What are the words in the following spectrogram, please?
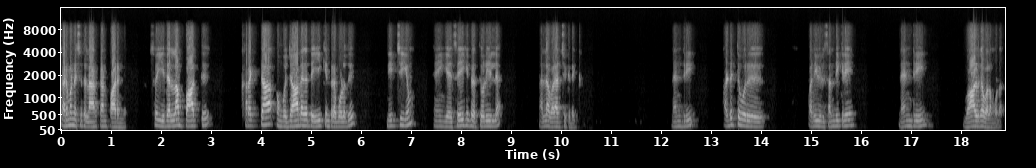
கர்ம நட்சத்திரத்தில் இருக்கான்னு பாருங்க. ஸோ இதெல்லாம் பார்த்து கரெக்டாக உங்கள் ஜாதகத்தை ஈக்கின்ற பொழுது நிச்சயம் நீங்கள் செய்கின்ற தொழிலில் நல்ல வளர்ச்சி கிடைக்கும். நன்றி. அடுத்த ஒரு பதிவில் சந்திக்கிறேன். நன்றி. வாழ்க வளமுடன்.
